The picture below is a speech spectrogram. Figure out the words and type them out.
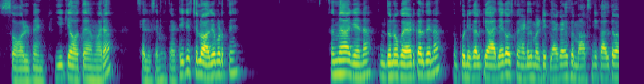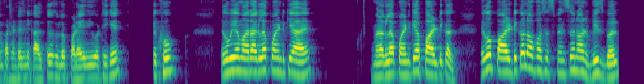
solvent. ये क्या होता है? हमारा सोल्यूशन होता है। ठीक है, चलो आगे बढ़ते हैं। समझ में आ गया ना? तुम दोनों को ऐड कर देना। तुमको निकल के आ जाएगा। उसको हैंड से मल्टीप्लाई करने से मार्क्स निकालते हो, हम परसेंटेज निकालते हो, सब लोग पढ़े भी हो, ठीक है? देखो देखो भैया, हमारा अगला पॉइंट क्या है? हमारा अगला पॉइंट क्या है? पार्टिकल देखो particle of a suspension are visible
